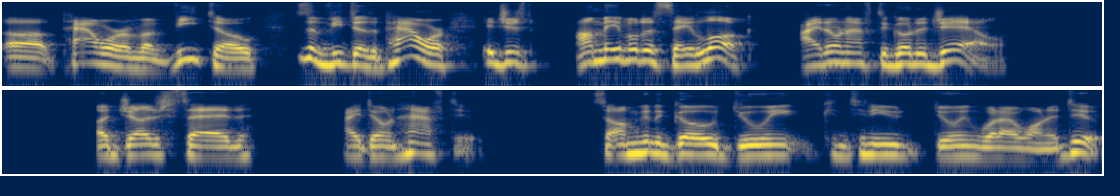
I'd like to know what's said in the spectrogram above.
uh, power of a veto. It doesn't veto the power. It just I'm able to say, look, I don't have to go to jail. A judge said I don't have to, so I'm going to go doing continue doing what I want to do.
